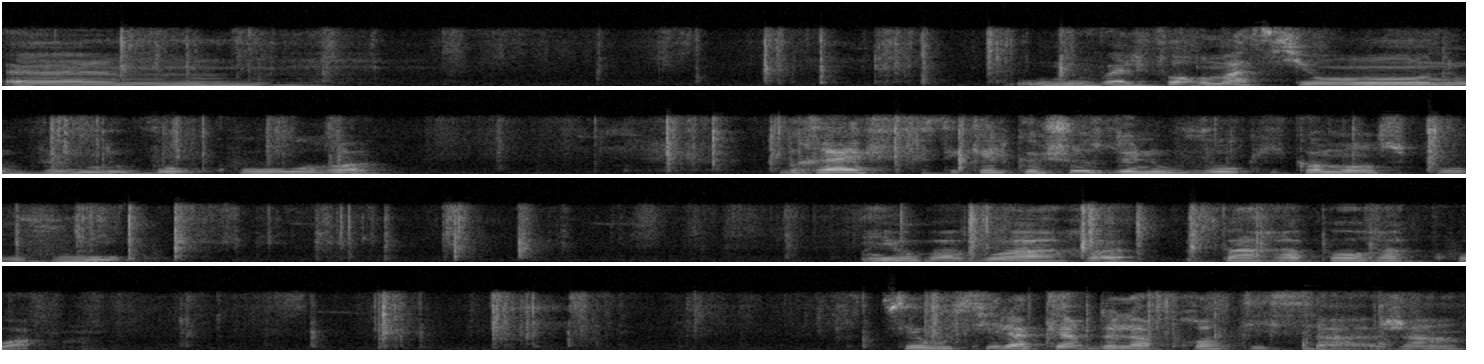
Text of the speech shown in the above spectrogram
Euh, nouvelle formation, nouveau, cours. Bref, c'est quelque chose de nouveau qui commence pour vous. Et on va voir par rapport à quoi. C'est aussi la carte de l'apprentissage. Hein.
